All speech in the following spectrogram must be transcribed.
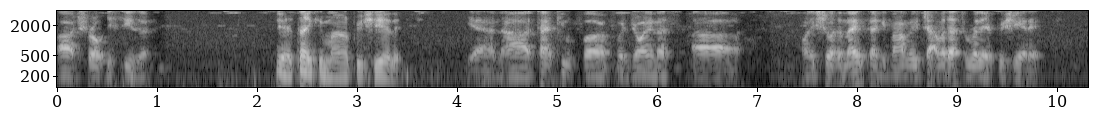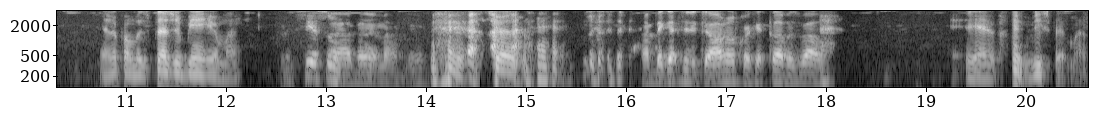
uh, throughout the season. Yeah, thank you, man. Appreciate it. Yeah, and uh, thank you for for joining us uh, on the show tonight. Thank you for having me chat with us. Really appreciate it. Yeah, no problem. It's a pleasure being here, man. See you soon. Uh, good night, man. sure. I'm big up to the Carlton Cricket Club as well. Yeah, respect, man.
